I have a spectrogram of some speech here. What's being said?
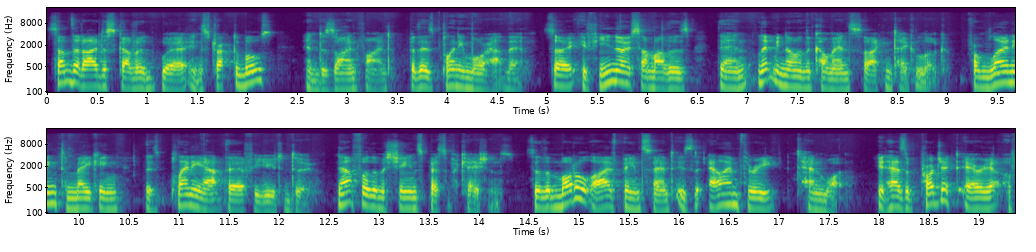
Some that I discovered were Instructables and Design Find, but there's plenty more out there. So if you know some others, then let me know in the comments so I can take a look. From learning to making, there's plenty out there for you to do. Now for the machine specifications. So the model I've been sent is the LM3 10 watt. It has a project area of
